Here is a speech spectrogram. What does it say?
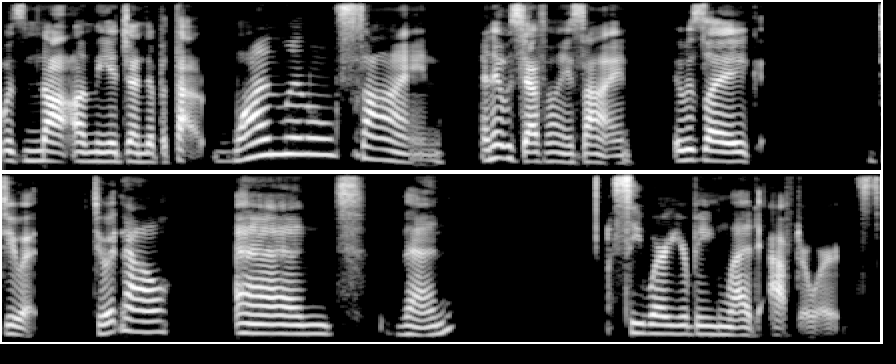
was not on the agenda but that one little sign and it was definitely a sign it was like do it do it now and then see where you're being led afterwards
